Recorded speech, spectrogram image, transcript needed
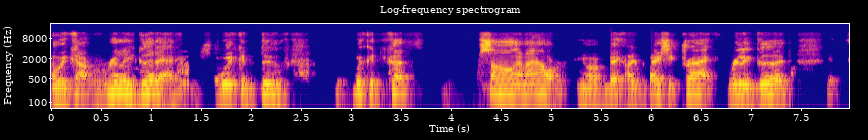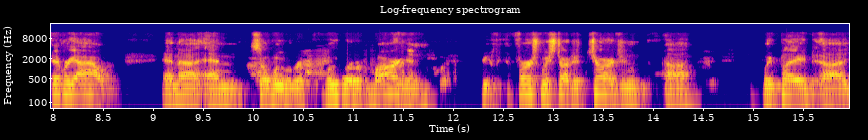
and we got really good at it. So we could do we could cut song an hour, you know, a, a basic track really good every hour and uh, and so we were we were bargaining. First, we started charging. Uh, we played. Uh,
